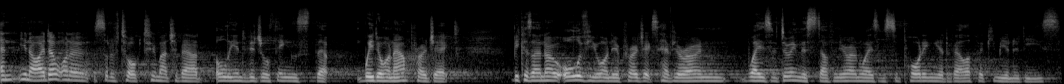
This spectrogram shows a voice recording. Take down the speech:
And, you know, I don't want to sort of talk too much about all the individual things that we do on our project, because I know all of you on your projects have your own ways of doing this stuff and your own ways of supporting your developer communities.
